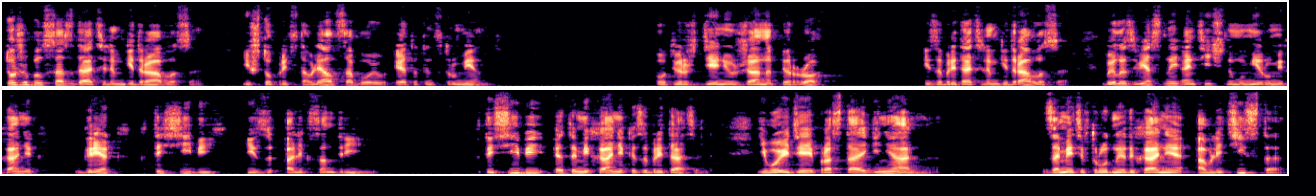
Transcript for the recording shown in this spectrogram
Кто же был создателем гидравлоса? и что представлял собою этот инструмент. По утверждению Жана Перро, изобретателем гидравлоса был известный античному миру механик грек Ктесибий из Александрии. Ктесибий – это механик-изобретатель. Его идея проста и гениальна. Заметив трудное дыхание авлетиста,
